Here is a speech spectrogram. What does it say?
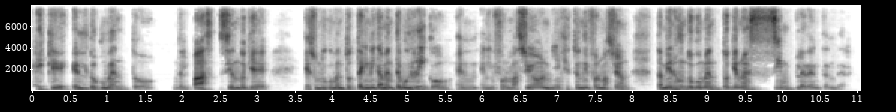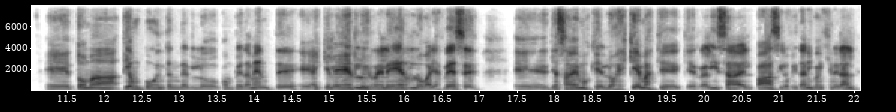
es que el documento del PAS, siendo que es un documento técnicamente muy rico en, información y en gestión de información, también es un documento que no es simple de entender. Eh, toma tiempo entenderlo completamente, eh, hay que leerlo y releerlo varias veces, eh, ya sabemos que los esquemas que, que, realiza el PAS y los británicos en general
